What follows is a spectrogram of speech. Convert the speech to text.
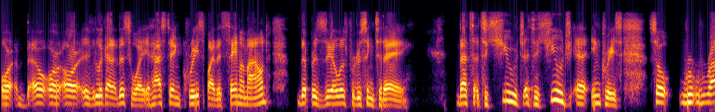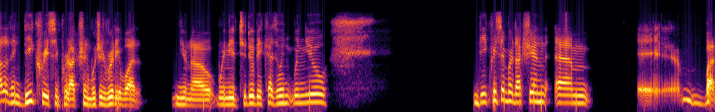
Or, or, or if you look at it this way, it has to increase by the same amount that Brazil is producing today. That's it's a huge it's a huge uh, increase. So r- rather than decreasing production, which is really what you know we need to do, because when when you decrease in production. Um, eh, but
